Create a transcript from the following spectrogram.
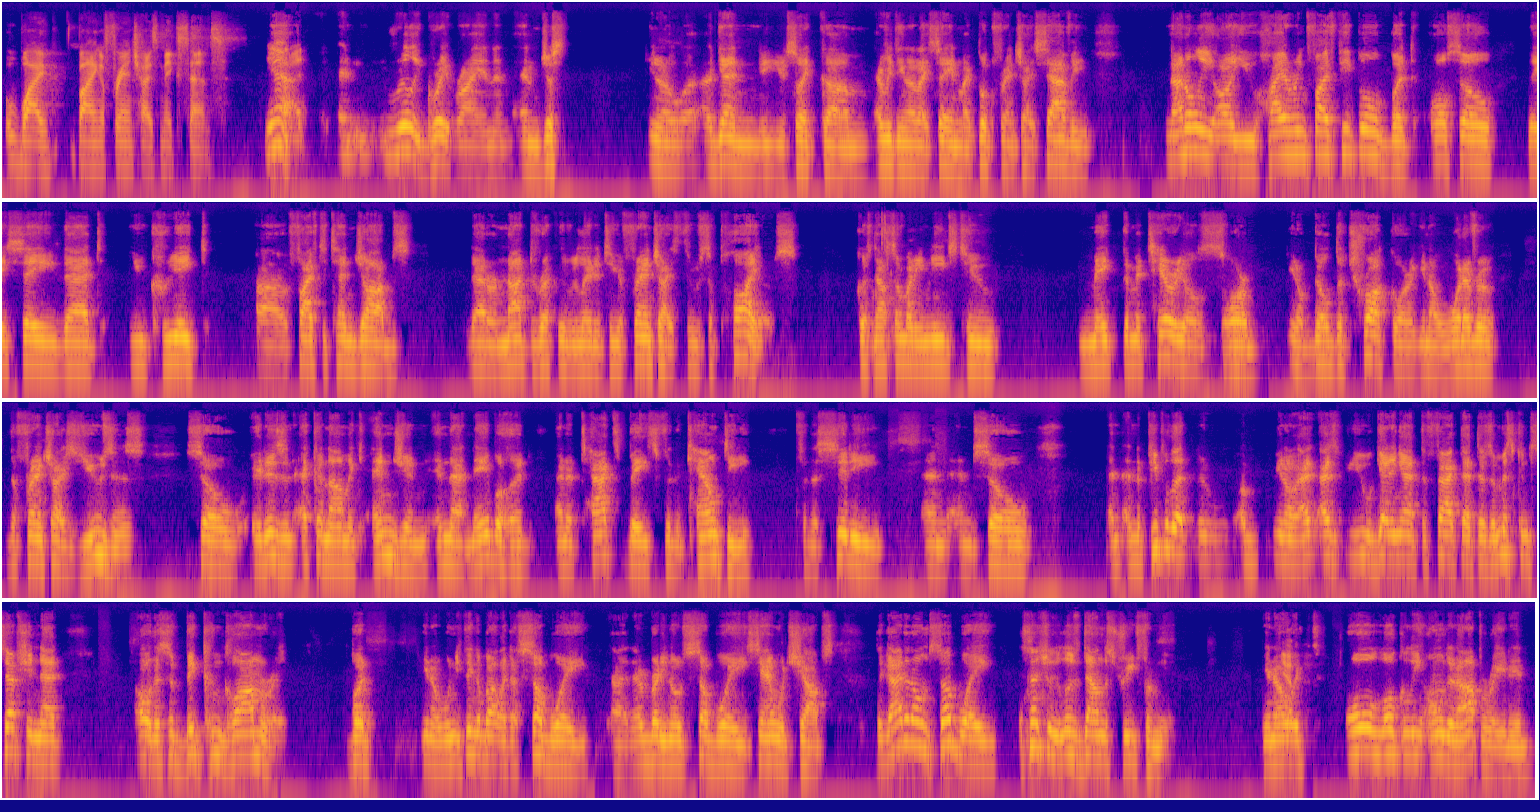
why buying a franchise makes sense. Yeah, and really great, Ryan, and and just you know, again, it's like um, everything that I say in my book, Franchise Savvy. Not only are you hiring five people, but also they say that you create uh, five to ten jobs that are not directly related to your franchise through suppliers, because now somebody needs to make the materials or you know build the truck or you know whatever the franchise uses. So it is an economic engine in that neighborhood and a tax base for the county, for the city, and and so and and the people that uh, you know as, as you were getting at the fact that there's a misconception that oh this is a big conglomerate, but you know, when you think about like a Subway, uh, everybody knows Subway sandwich shops. The guy that owns Subway essentially lives down the street from you. You know, yep. it's all locally owned and operated.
